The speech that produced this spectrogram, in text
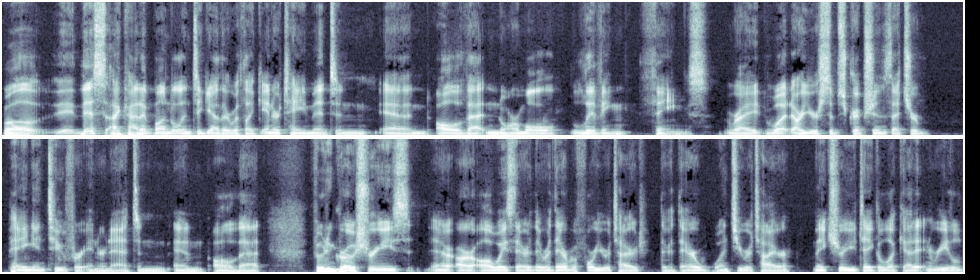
Well, this I kind of bundle in together with like entertainment and and all of that normal living things, right? What are your subscriptions that you're paying into for internet and and all of that? Food and groceries are, are always there. They were there before you retired. They're there once you retire. Make sure you take a look at it and real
